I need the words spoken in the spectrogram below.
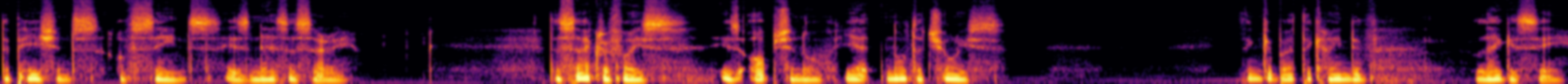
The patience of saints is necessary. The sacrifice is optional, yet not a choice. Think about the kind of legacy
